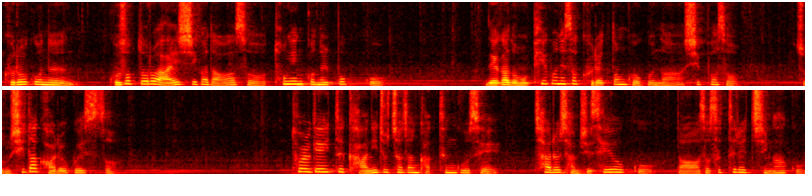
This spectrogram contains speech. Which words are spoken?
그러고는 고속도로 아이씨가 나와서 통행권을 뽑고 내가 너무 피곤해서 그랬던 거구나 싶어서 좀 쉬다 가려고 했어. 톨게이트 간이 주차장 같은 곳에 차를 잠시 세우고 나와서 스트레칭하고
